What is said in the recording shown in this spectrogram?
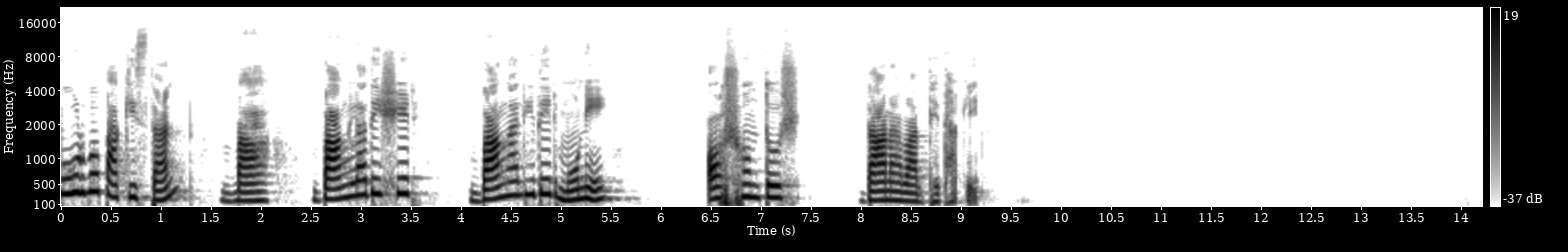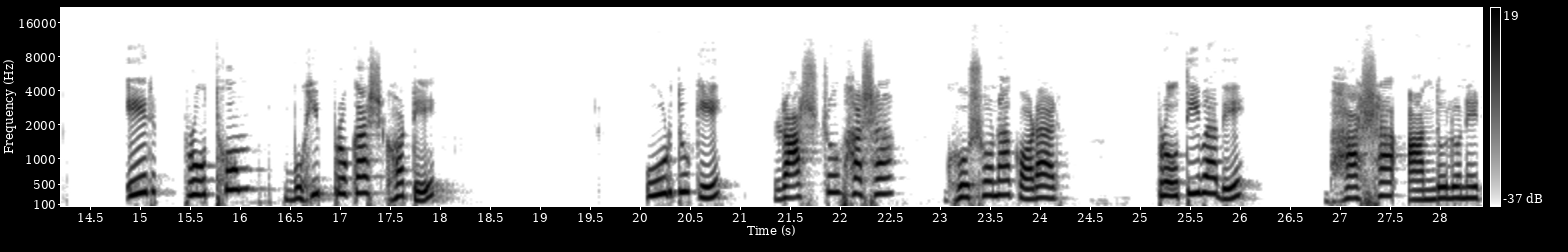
পূর্ব পাকিস্তান বা বাংলাদেশের বাঙালিদের মনে অসন্তোষ দানা বাঁধতে থাকে। এর প্রথম বহিঃপ্রকাশ ঘটে উর্দুকে রাষ্ট্রভাষা ঘোষণা করার প্রতিবাদে ভাষা আন্দোলনের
